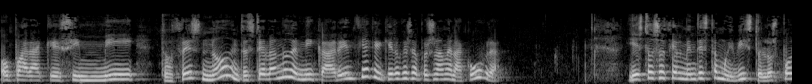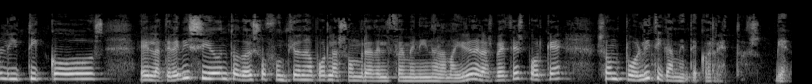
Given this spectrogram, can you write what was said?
o para que sin mí. Entonces, no, entonces estoy hablando de mi carencia que quiero que esa persona me la cubra. Y esto socialmente está muy visto. Los políticos, en la televisión, todo eso funciona por la sombra del femenino la mayoría de las veces porque son políticamente correctos. Bien.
